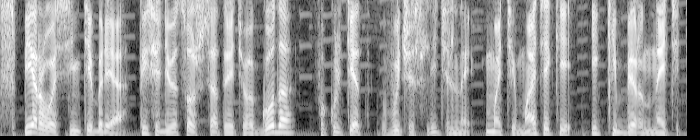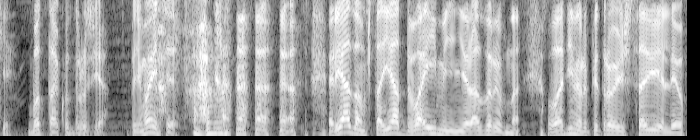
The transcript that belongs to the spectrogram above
с 1 сентября 1963 года факультет вычислительной математики и кибернетики. Вот так вот, друзья. Понимаете? Рядом стоят два имени неразрывно. Владимир Петрович Савельев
